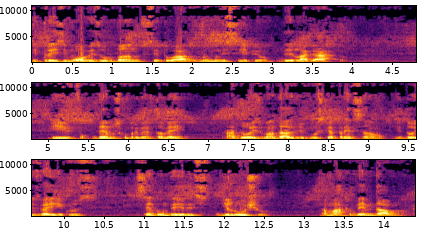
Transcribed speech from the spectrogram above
e três imóveis urbanos situados no município de Lagarto. E demos cumprimento também a dois mandados de busca e apreensão de dois veículos, sendo um deles de luxo, da marca BMW.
